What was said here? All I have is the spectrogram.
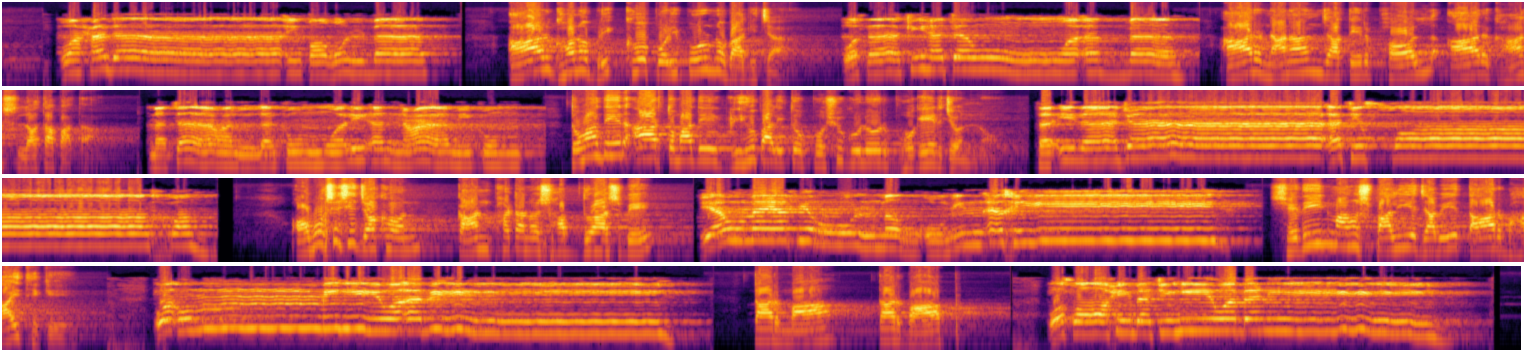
আর ঘন বৃক্ষ পরিপূর্ণ বাগিচা وفاكهة وأبا আর নানান জাতের ফল আর ঘাস লতা পাতা متاعا لكم ولأنعامكم তোমাদের আর তোমাদের গৃহপালিত পশুগুলোর ভোগের জন্য فإذا جاءت الصاخة অবশেষে যখন কান ফাটানো শব্দ আসবে সেদিন মানুষ পালিয়ে যাবে তার ভাই থেকে। তার মা তার বাপ।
